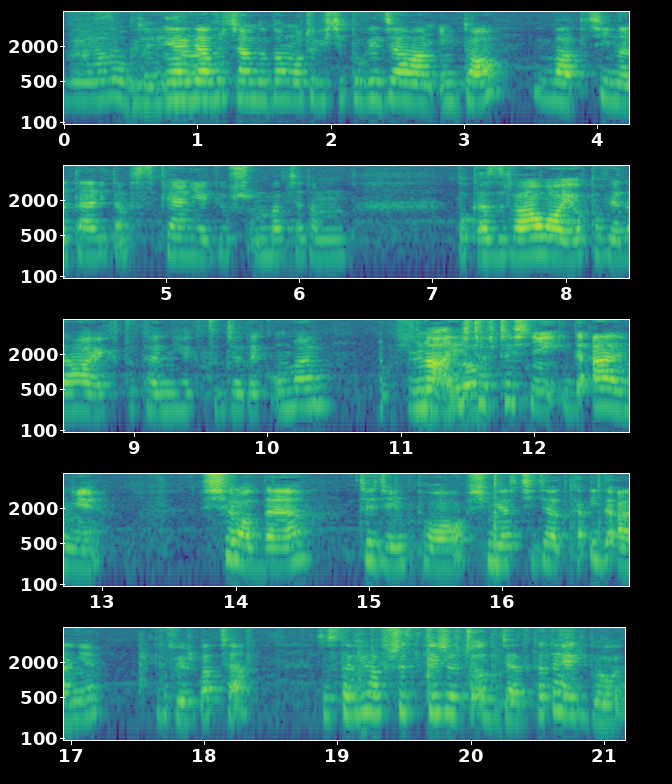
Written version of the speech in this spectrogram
No ja mówię, Jak ja wróciłam do domu, oczywiście powiedziałam im to, babci Natalii, tam w sypialni, jak już babcia tam pokazywała i opowiadała, jak to ten, jak to dziadek umarł. No a jeszcze wcześniej, idealnie, w środę, tydzień po śmierci dziadka, idealnie, bo wiesz, babcia zostawiła wszystkie rzeczy od dziadka tak jak były.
